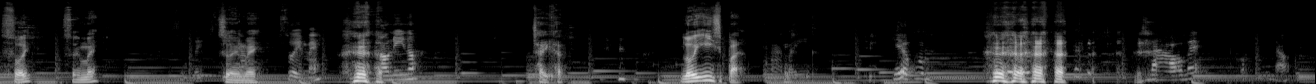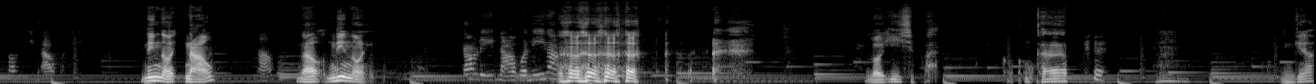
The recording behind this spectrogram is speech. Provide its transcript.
써이? 써이 마이? สวย 써이 마이? สวยไหม เอานี้เนาะ ช่ครับร้อยยี่สิบบาทเที่ยวคุณหนาวไหมหนาวเกาหลีหนาวนี้หน่อยหนาวหนาวนี่หน่อยเกาหลีหนาวกว่านี้เนาะร้อยยี่สิบบาทขอบคุณครับยังเงี้ย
